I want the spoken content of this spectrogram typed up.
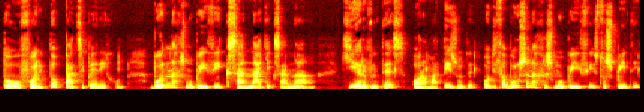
Το φορητό πάτσι περίχων μπορεί να χρησιμοποιηθεί ξανά και ξανά και οι ερευνητές οραματίζονται ότι θα μπορούσε να χρησιμοποιηθεί στο σπίτι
